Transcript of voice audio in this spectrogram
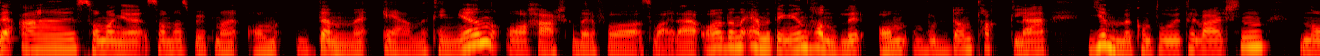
Det er så mange som har spurt meg om denne ene tingen, og her skal dere få svaret. Og denne ene tingen handler om hvordan takle hjemmekontortilværelsen nå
